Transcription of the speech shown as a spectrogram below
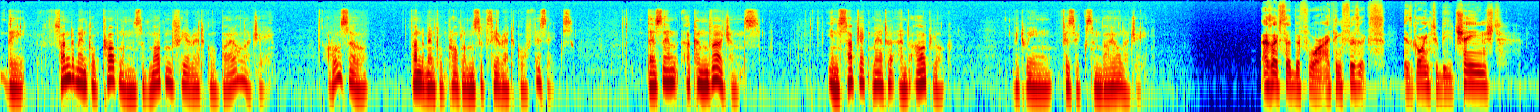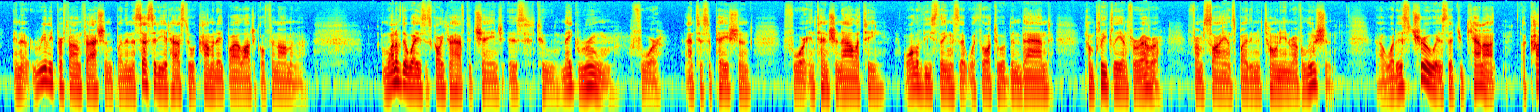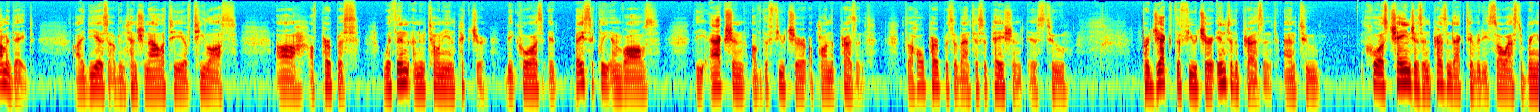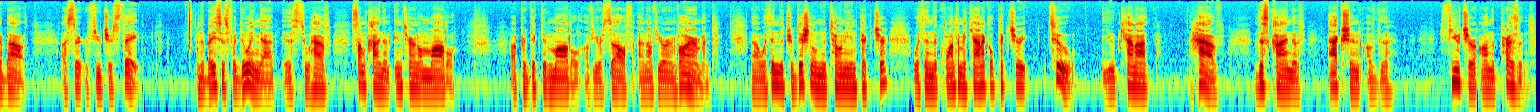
the fundamental problems of modern theoretical biology are also fundamental problems of theoretical physics. There's then a convergence in subject matter and outlook between physics and biology. As I've said before, I think physics is going to be changed in a really profound fashion by the necessity it has to accommodate biological phenomena. One of the ways it's going to have to change is to make room for anticipation, for intentionality, all of these things that were thought to have been banned completely and forever from science by the Newtonian revolution. Uh, what is true is that you cannot accommodate ideas of intentionality, of telos, uh, of purpose within a Newtonian picture because it basically involves the action of the future upon the present. The whole purpose of anticipation is to project the future into the present and to cause changes in present activity so as to bring about a certain future state. And the basis for doing that is to have some kind of internal model, a predictive model of yourself and of your environment. Now, within the traditional Newtonian picture, within the quantum mechanical picture, too, you cannot have this kind of action of the future on the present.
